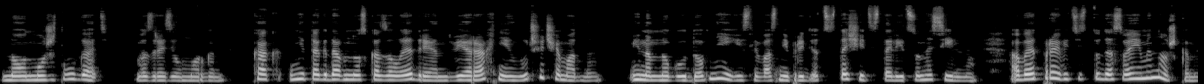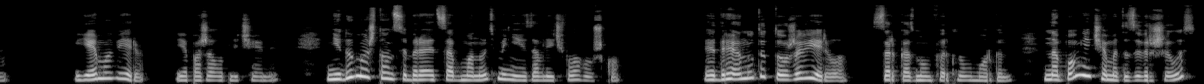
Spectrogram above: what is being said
«Но он может лгать», — возразил Морган. «Как не так давно сказал Эдриан, две рахни лучше, чем одна. И намного удобнее, если вас не придется тащить в столицу насильно, а вы отправитесь туда своими ножками». «Я ему верю», — я пожала плечами. «Не думаю, что он собирается обмануть меня и завлечь в ловушку. «Эдриану ты тоже верила», — сарказмом фыркнул Морган. «Напомни, чем это завершилось?»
